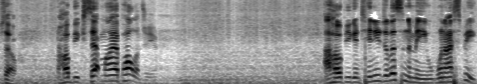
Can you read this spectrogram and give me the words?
So, I hope you accept my apology. I hope you continue to listen to me when I speak.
